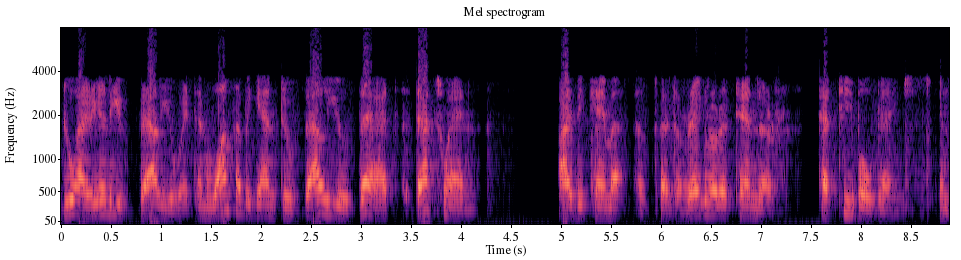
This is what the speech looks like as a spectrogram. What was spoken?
do I really value it? And once I began to value that, that's when I became a, a, a regular attender at T-ball games, in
